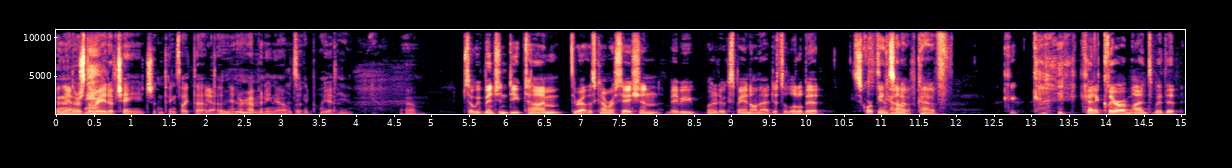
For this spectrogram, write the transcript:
And then Yeah. there's the rate of change and things like that Yeah. that are mm-hmm. happening now. That's a good point yeah. too. Um, so we've mentioned deep time throughout this conversation. Maybe wanted to expand on that just a little bit. to Scorpion kind song. of kind of kind of clear our minds with it.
